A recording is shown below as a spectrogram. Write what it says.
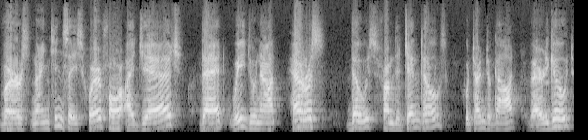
verse 19 says, Wherefore I judge that we do not harass those from the Gentiles who turn to God, very good,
